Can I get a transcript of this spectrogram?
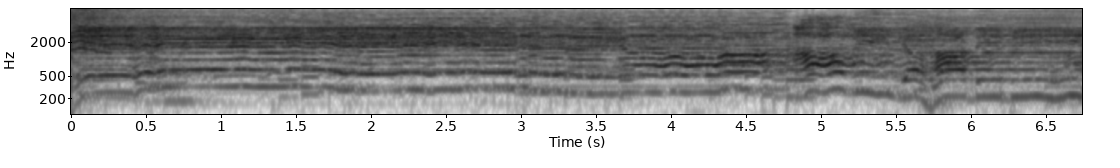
હે આવી જહાડી બી.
